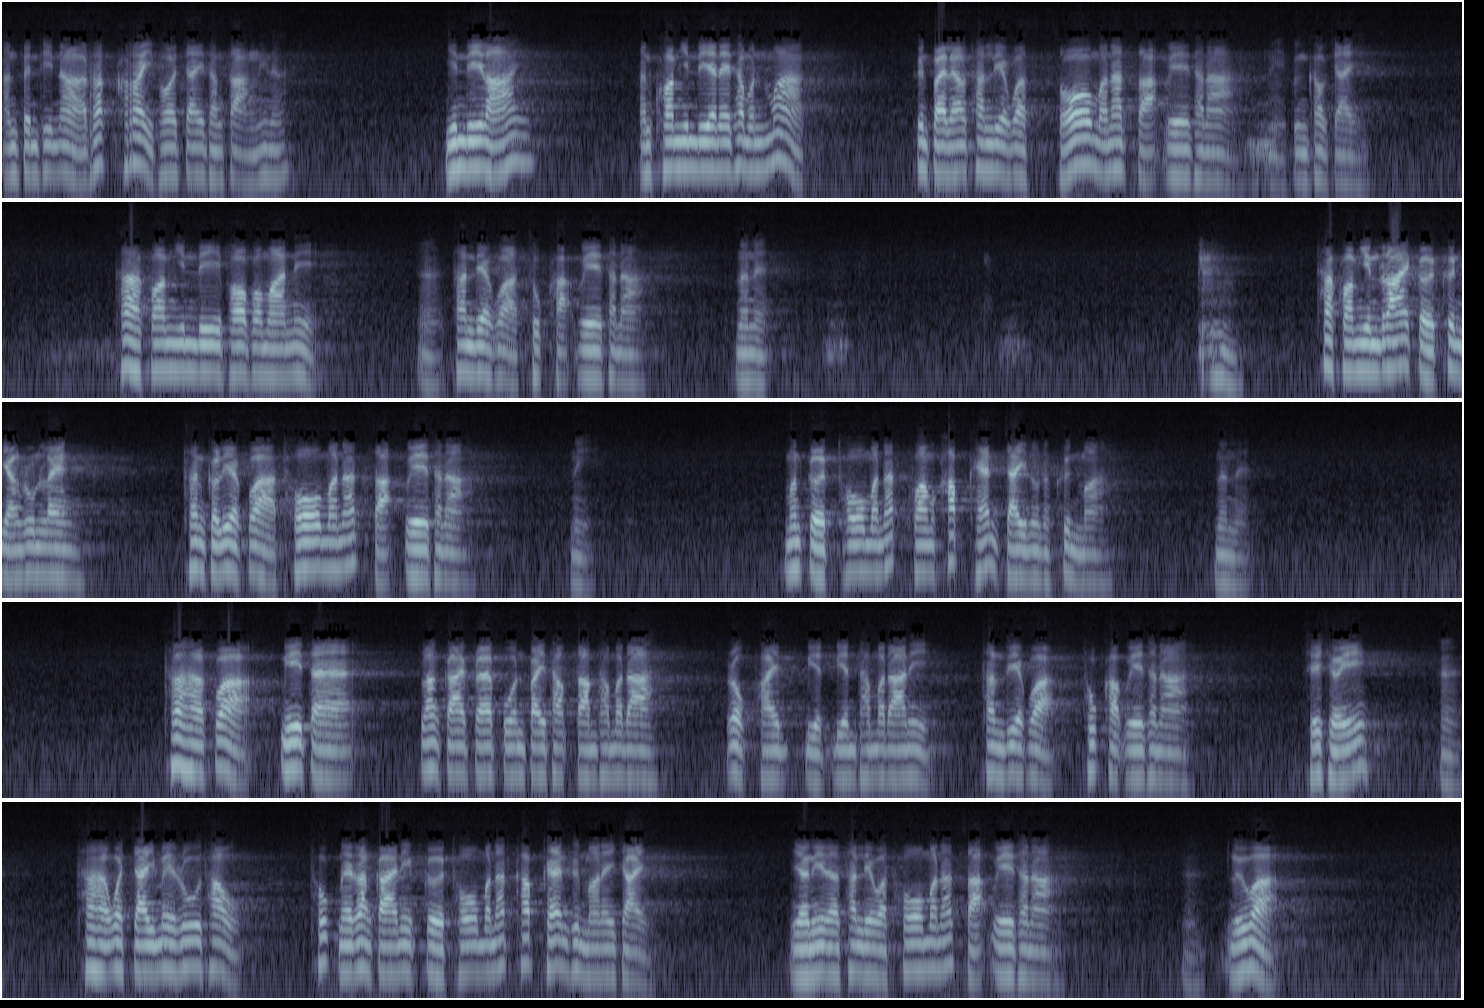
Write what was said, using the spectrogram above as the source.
อันเป็นที่น่ารักใคร่พอใจต่าง ๆ นี่นะ ยินดีหลาย อันความยินดีในถ้ามันมาก ขึ้นไปแล้วท่านเรียกว่า โสมนัสสะเวทนา นี่พึงเข้าใจ ถ้าความยินดีพอประมาณนี่ท่านเรียกว่าสุขเวทนา นั่นแหละถ้าความยินร้ายเกิดขึ้นอย่างรุนแรง ท่านก็เรียกว่า โทมนัสสะเวทนา นี่ มันเกิดโทมนัสความคับแค้นใจนั่นขึ้นมา นั่นแหละ ถ้าหากว่ามีแต่ร่างกายแปรปรวนไปตามธรรมดา โรคภัยเบียดเบียนธรรมดานี่ ท่านเรียกว่า ทุกขเวทนา เฉยๆถ้าหากว่าใจไม่รู้เท่า ทุกในร่างกายนี่เกิดโทมนัสคับแค้นขึ้นมาในใจ อย่างนี้นะท่านเรียกว่า โทมนัสสะเวทนาหรือว่า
